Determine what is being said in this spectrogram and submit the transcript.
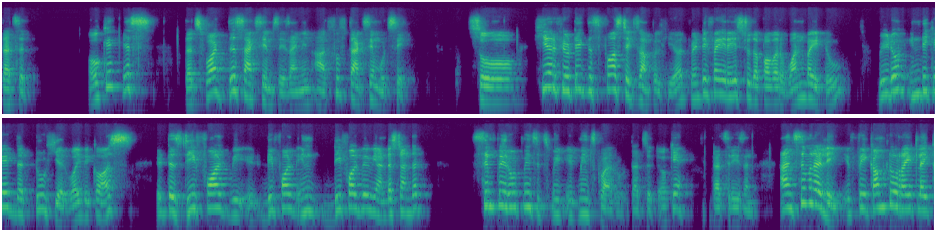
That's it. Okay. Yes. That's what this axiom says. I mean, our fifth axiom would say. So here, if you take this first example here, 25 raised to the power 1 by 2, we don't indicate the 2 here. Why? Because it is default. We default in default way we understand that simply root means it's it means square root. That's it. Okay, that's reason. And similarly, if we come to write like,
